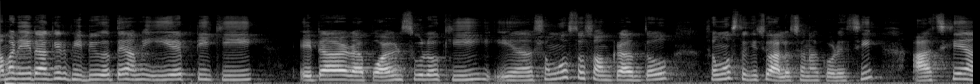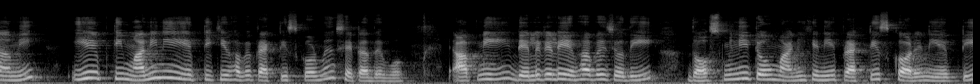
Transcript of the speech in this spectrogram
আমার এর আগের ভিডিওতে আমি ইএফটি কি, এটার পয়েন্টসগুলো কি সমস্ত সংক্রান্ত সমস্ত কিছু আলোচনা করেছি। আজকে আমি ইএফটি মানি নিয়ে ইএফটি কীভাবে প্র্যাকটিস করবেন সেটা দেব। আপনি ডেলি ডেলি এভাবে যদি দশ মিনিটও মানিকে নিয়ে প্র্যাকটিস করেন ইএফটি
